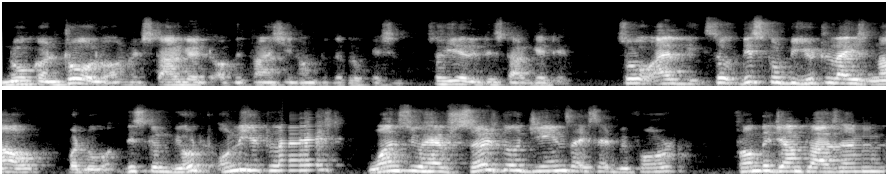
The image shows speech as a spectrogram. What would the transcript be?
no control on its target of the transgene onto the location. So here it is targeted. So I'll be, so this could be utilized now, but this can be only utilized once you have searched those genes, I said before, from the germplasm,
